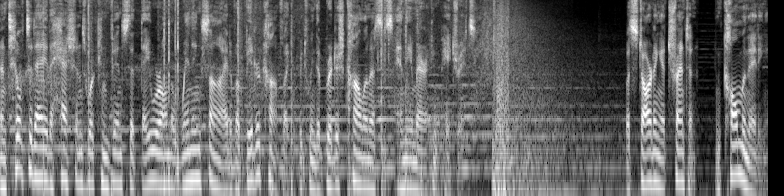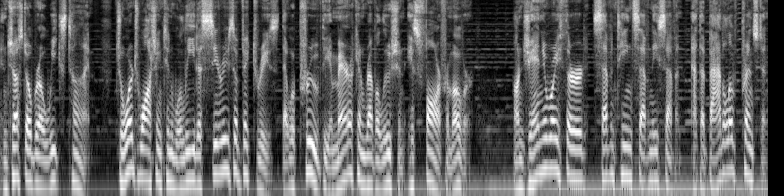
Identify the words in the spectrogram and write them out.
Until today, the Hessians were convinced that they were on the winning side of a bitter conflict between the British colonists and the American patriots. But starting at Trenton, and culminating in just over a week's time, George Washington will lead a series of victories that will prove the American Revolution is far from over. On January 3, 1777, at the Battle of Princeton,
